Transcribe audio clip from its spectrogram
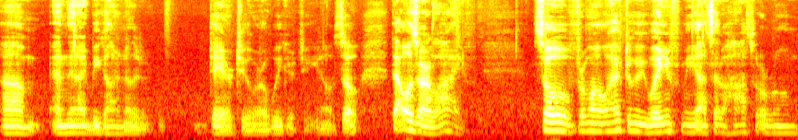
Um, and then I'd be gone another day or two or a week or two, you know. So that was our life. So for my wife to be waiting for me outside a hospital room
